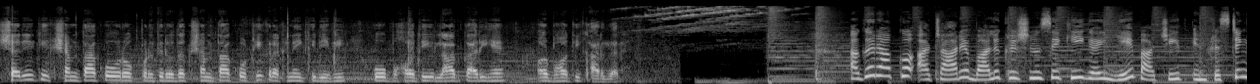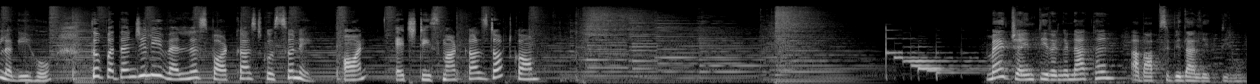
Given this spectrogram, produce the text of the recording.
शरीर की क्षमता को रोग प्रतिरोधक क्षमता को ठीक रखने के लिए भी वो बहुत ही लाभकारी है और बहुत ही कारगर है। अगर आपको आचार्य बालकृष्ण से की गई ये बातचीत इंटरेस्टिंग लगी हो तो पतंजलि वेलनेस पॉडकास्ट को सुने ऑन एच टी मैं जयंती रंगनाथन अब आपसे विदा लेती हूँ।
